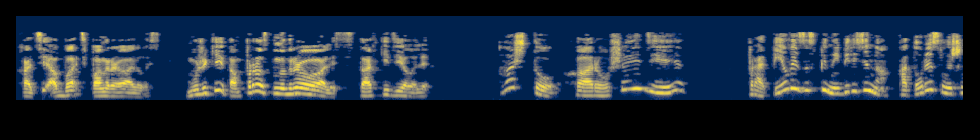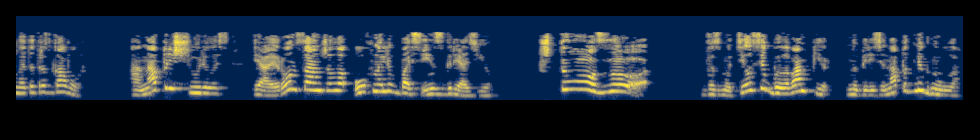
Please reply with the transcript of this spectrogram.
Хотя бать понравилось. Мужики там просто надрывались, ставки делали. — А что, хорошая идея! Пропела из-за спины Березина, которая слышала этот разговор. Она прищурилась, и Айрон с Анжела ухнули в бассейн с грязью. — Что за... Возмутился было вампир, но Березина подмигнула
